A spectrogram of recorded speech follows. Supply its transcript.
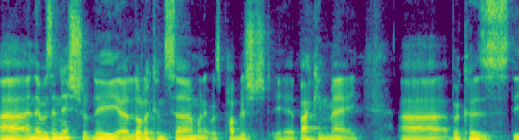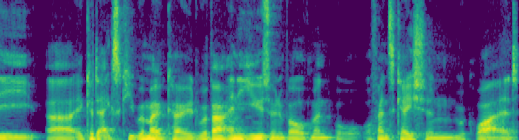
Uh, and there was initially a lot of concern when it was published uh, back in May uh, because the uh, it could execute remote code without any user involvement or authentication required.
